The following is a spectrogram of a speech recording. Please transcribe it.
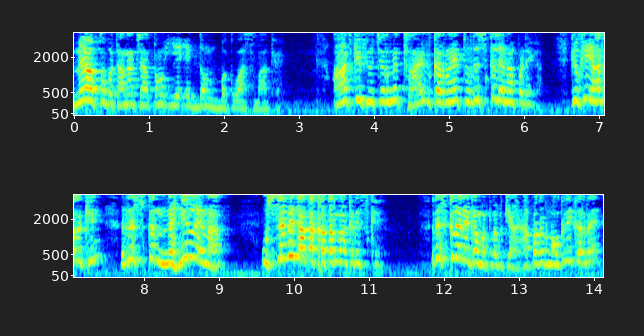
मैं आपको बताना चाहता हूँ, ये एकदम बकवास बात है। आज के फ्यूचर में थ्राइव करना है तो रिस्क लेना पड़ेगा। क्योंकि याद रखें, रिस्क नहीं लेना, उससे भी ज़्यादा खतरनाक रिस्क है। रिस्क लेने का मतलब क्या है? आप अगर नौकरी कर रहे हैं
